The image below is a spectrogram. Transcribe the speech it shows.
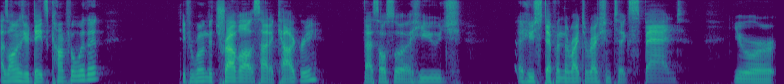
as long as your date's comfortable with it, if you're willing to travel outside of Calgary, that's also a huge a huge step in the right direction to expand your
